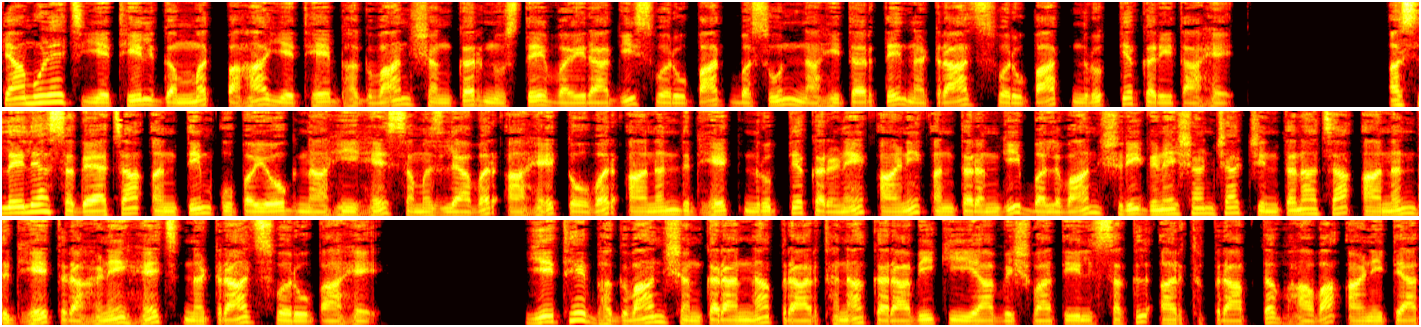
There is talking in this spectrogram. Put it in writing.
त्यामुळेच येथील गंमत पहा येथे भगवान शंकर नुसते वैरागी स्वरूपात बसून नाहीतर ते नटराज स्वरूपात नृत्य करीत आहे. असलेल्या सगळ्याचा अंतिम उपयोग नाही हे समजल्यावर आहे तोवर आनंद घेत नृत्य करणे आणि अंतरंगी बलवान श्री गणेशांच्या चिंतनाचा आनंद घेत राहणे हेच नटराज स्वरूप आहे. येथे भगवान शंकरांना प्रार्थना करावी की या विश्वातील सकल अर्थ प्राप्त व्हावा आणि त्यात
